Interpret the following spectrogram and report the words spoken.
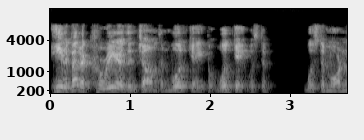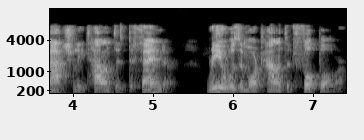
He had a better career than Jonathan Woodgate, but Woodgate was the was the more naturally talented defender. Rio was a more talented footballer.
